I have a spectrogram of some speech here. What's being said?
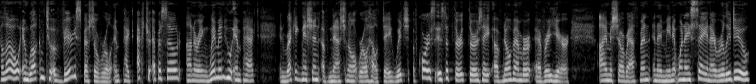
Hello, and welcome to a very special Rural Impact Extra episode honoring women who impact in recognition of National Rural Health Day, which, of course, is the third Thursday of November every year. I'm Michelle Rathman, and I mean it when I say, and I really do,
